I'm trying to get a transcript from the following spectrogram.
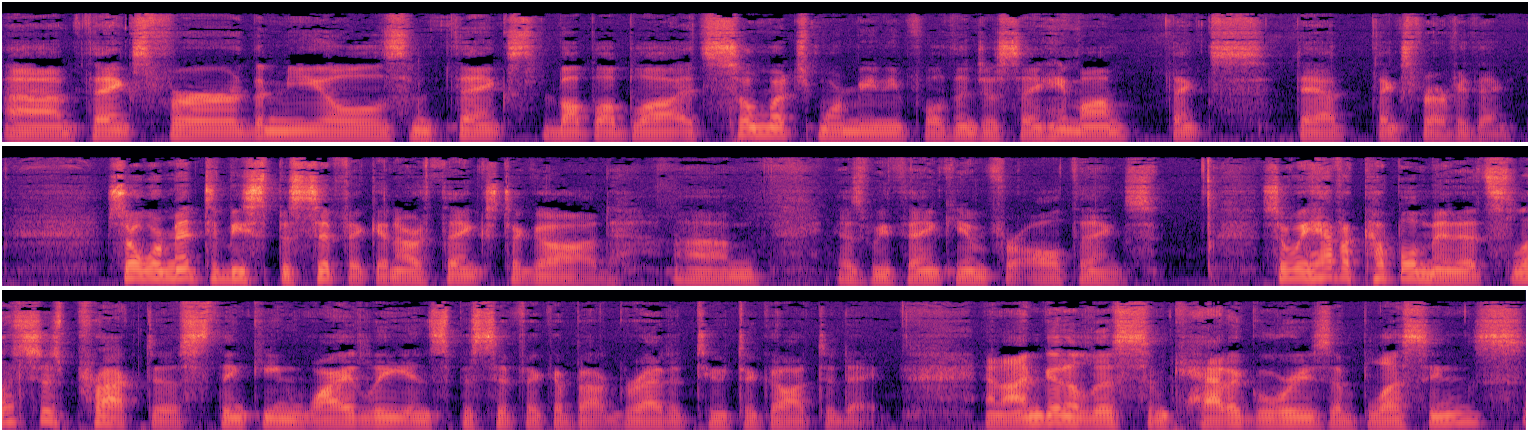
Um, thanks for the meals and thanks, blah, blah, blah. It's so much more meaningful than just saying, hey, mom, thanks, dad, thanks for everything. So we're meant to be specific in our thanks to God um, as we thank Him for all things. So we have a couple minutes. Let's just practice thinking widely and specific about gratitude to God today. And I'm going to list some categories of blessings.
